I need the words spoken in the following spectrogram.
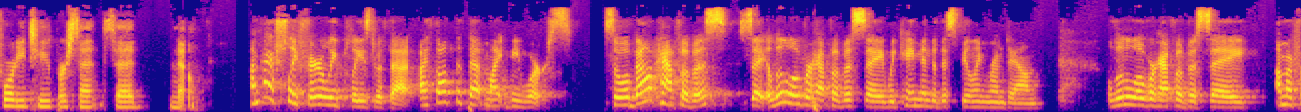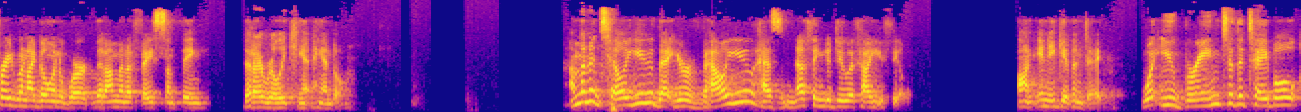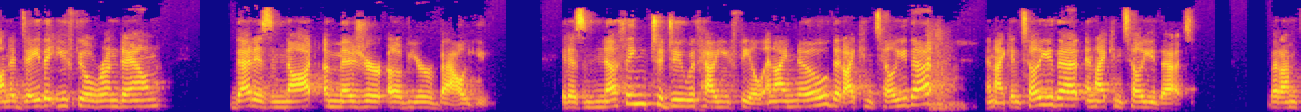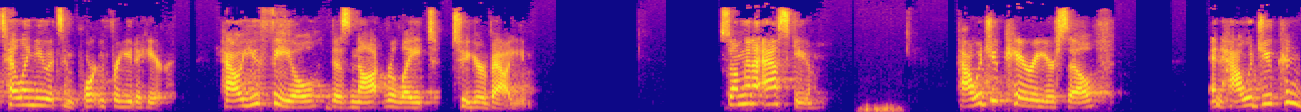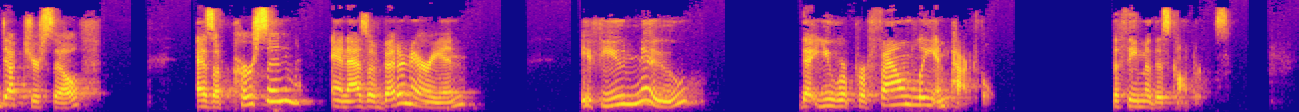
42% said no. I'm actually fairly pleased with that. I thought that that might be worse. So about half of us say, a little over half of us say we came into this feeling run down. A little over half of us say, I'm afraid when I go into work that I'm going to face something that I really can't handle. I'm going to tell you that your value has nothing to do with how you feel on any given day. What you bring to the table on a day that you feel run down, that is not a measure of your value. It has nothing to do with how you feel. And I know that I can tell you that, and I can tell you that, and I can tell you that. But I'm telling you, it's important for you to hear. How you feel does not relate to your value. So I'm going to ask you, how would you carry yourself and how would you conduct yourself as a person and as a veterinarian if you knew that you were profoundly impactful? The theme of this conference.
